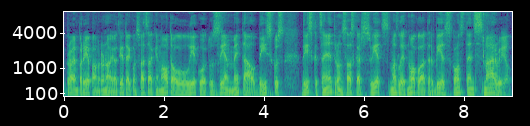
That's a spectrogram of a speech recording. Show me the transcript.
projām par riepām runājot. Ieteikums vecākiem auto liekot uz ziemu metāla diskus, diska centru un saskarsmes vietas mazliet noklāt ar biezas konsistences smērvielu.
